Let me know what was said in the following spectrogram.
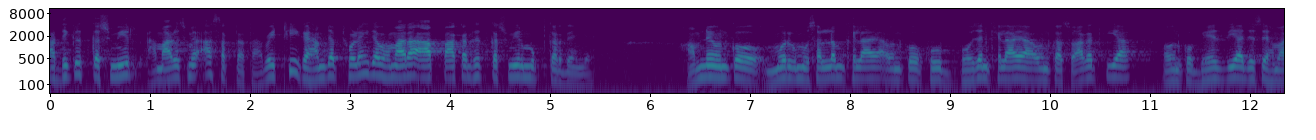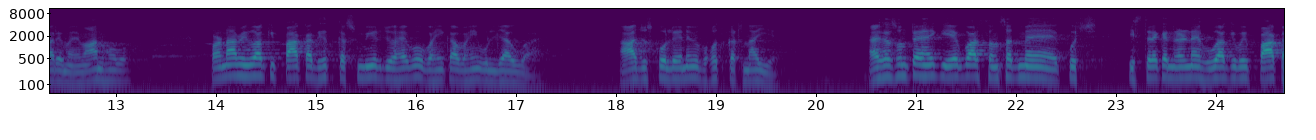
अधिकृत कश्मीर हमारे उसमें आ सकता था। भाई ठीक है, हम जब छोड़ेंगे, जब हमारा आप पाक अधिकृत कश्मीर मुक्त कर देंगे। हमने उनको मुर्ग मुसल्लम खिलाया, उनको खूब भोजन खिलाया, उनका स्वागत किया और उनको भेज दिया जैसे हमारे मेहमान हो वो। परिणाम हुआ कि पाक अधिकृत कश्मीर जो है वो वहीं का वहीं उलझा हुआ है। आज उसको लेने में बहुत कठिनाई है। ऐसा सुनते हैं कि एक बार संसद में कुछ इस तरह का निर्णय हुआ कि भाई पाक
